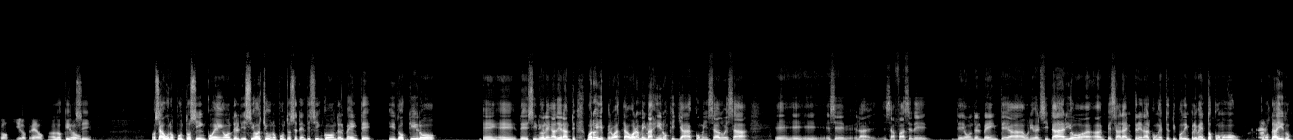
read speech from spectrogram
2 kilos, creo. A 2 kilos, sí. O sea, 1.5 en on del 18, 1.75 on del 20 y 2 kilos eh, de senior en adelante. Bueno, y, pero hasta ahora me imagino que ya ha comenzado esa, eh, eh, ese, esa fase de, de on del 20 a universitario, a, a, empezar a entrenar con este tipo de implementos. ¿Cómo, cómo te ha ido?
